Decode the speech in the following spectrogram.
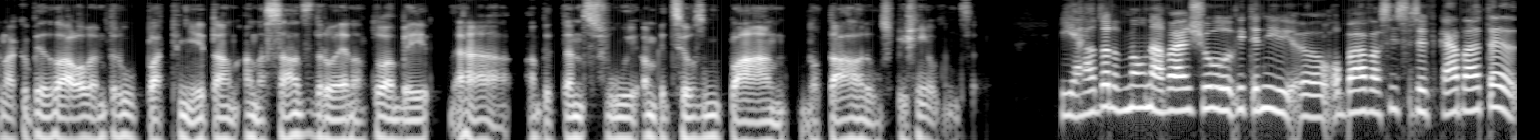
na kapitálovém trhu platnit a, a nasát zdroje na to, aby, a, aby ten svůj ambiciozní plán dotáhl do úspěšného konce. Já to rovnou navážu, vy tedy eh, oba vlastně se setkáváte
